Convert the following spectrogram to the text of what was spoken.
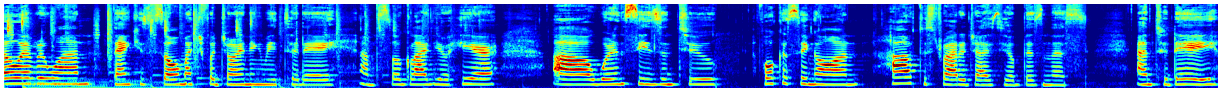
Hello, everyone. Thank you so much for joining me today. I'm so glad you're here. Uh, we're in season two, focusing on how to strategize your business. And today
